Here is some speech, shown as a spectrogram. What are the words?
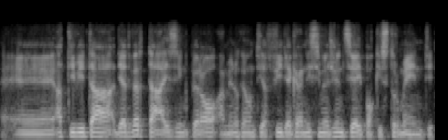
eh, attività di advertising, però a meno che non ti affidi a grandissime agenzie hai pochi strumenti.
